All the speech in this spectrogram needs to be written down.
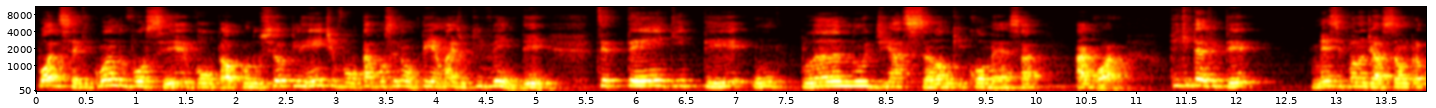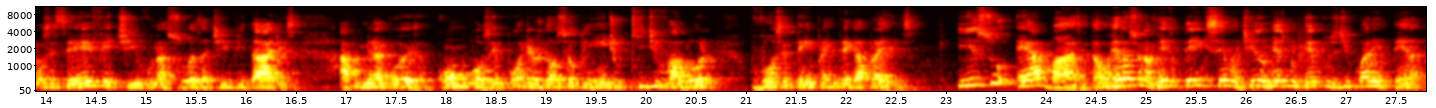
pode ser que quando você voltar, ou quando o seu cliente voltar, você não tenha mais o que vender. Você tem que ter um plano de ação que começa agora. O que, que deve ter nesse plano de ação para você ser efetivo nas suas atividades? A primeira coisa, como você pode ajudar o seu cliente, o que de valor você tem para entregar para eles. Isso é a base, tá? O relacionamento tem que ser mantido mesmo em tempos de quarentena.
